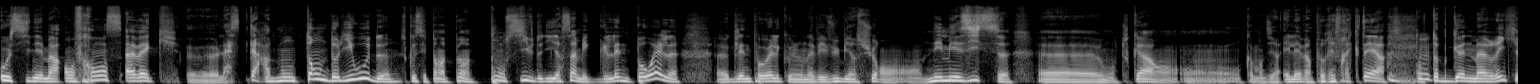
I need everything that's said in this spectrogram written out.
au cinéma en France avec euh, la star montante d'Hollywood. Est-ce que c'est pas un peu un poncif de dire ça, mais Glenn Powell, Glenn Powell que l'on avait vu bien sûr en, en Némésis, ou en tout cas en, en- comment dire élève un peu réfractaire dans Top Gun Maverick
